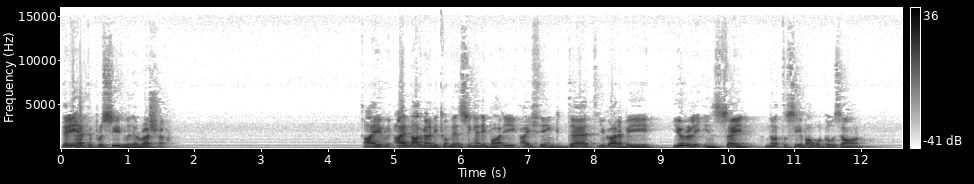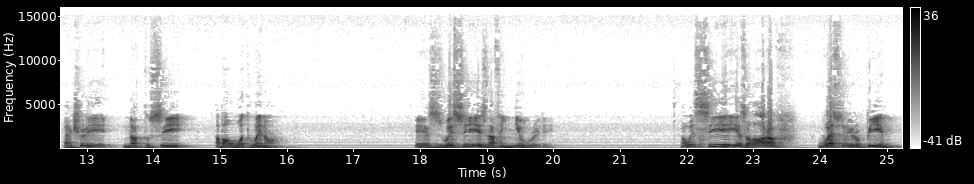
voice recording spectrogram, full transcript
then you have to proceed with the Russia. I, I'm not going to be convincing anybody. I think that you got to be utterly insane not to see about what goes on. Actually, not to see about what went on. As we see is nothing new really. What we see is a lot of Western European,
